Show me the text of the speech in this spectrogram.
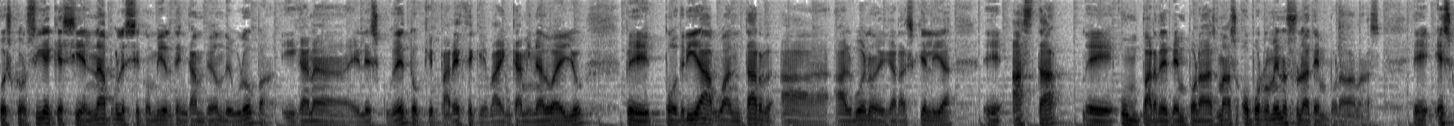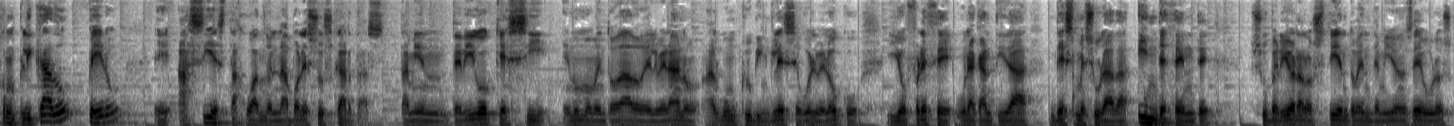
Pues consigue que si el Nápoles se convierte en campeón de Europa y gana el Scudetto, que parece que va encaminado a ello, eh, podría aguantar al bueno de Garaskelia eh, hasta eh, un par de temporadas más, o por lo menos una temporada más. es complicado, pero así está jugando el Nápoles sus cartas. También te digo que si en un momento dado del verano algún club inglés se vuelve loco y ofrece una cantidad desmesurada, indecente, superior a los 120 millones de euros,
